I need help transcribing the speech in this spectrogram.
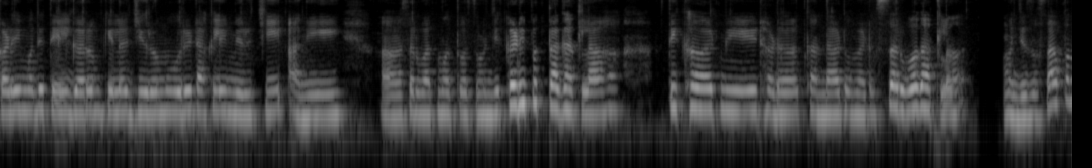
कढईमध्ये तेल गरम केलं जिरं मोहरी टाकली मिरची आणि सर्वात महत्त्वाचं म्हणजे कढीपत्ता घातला. तिखट मीठ हळद कांदा टोमॅटो सर्व घातलं. म्हणजे जसं आपण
